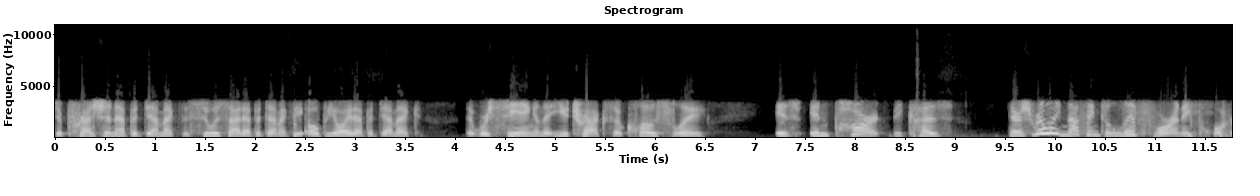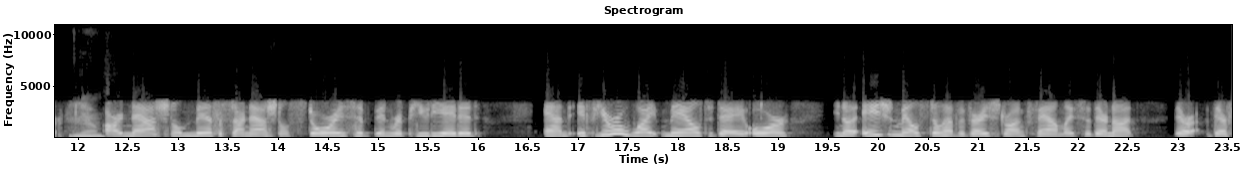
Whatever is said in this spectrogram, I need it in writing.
depression epidemic the suicide epidemic the opioid epidemic that we're seeing and that you track so closely is in part because there's really nothing to live for anymore. Yeah. Our national myths, our national stories have been repudiated. And if you're a white male today or you know, Asian males still have a very strong family, so they're not they're they're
